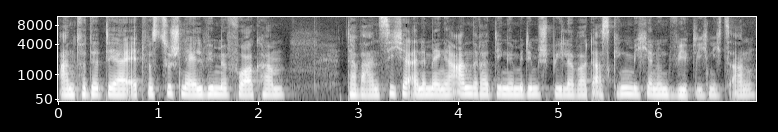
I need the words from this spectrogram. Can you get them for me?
antwortete er etwas zu schnell, wie mir vorkam. Da waren sicher eine Menge anderer Dinge mit im Spiel, aber das ging mich ja nun wirklich nichts an.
